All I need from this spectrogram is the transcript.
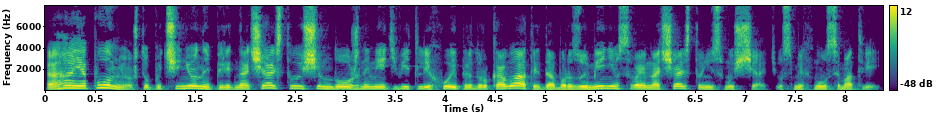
Ага, я помню, что подчиненный перед начальствующим должен иметь вид лихой и придурковатый, дабы разумением своим начальству не смущать, усмехнулся Матвей.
